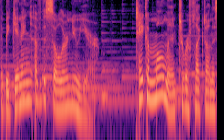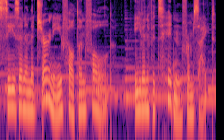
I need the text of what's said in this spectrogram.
the beginning of the solar new year. Take a moment to reflect on the season and the journey you felt unfold, even if it's hidden from sight.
